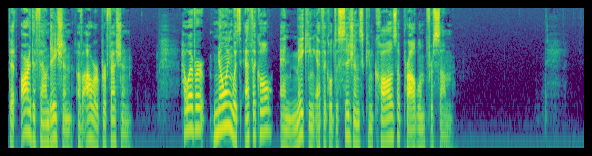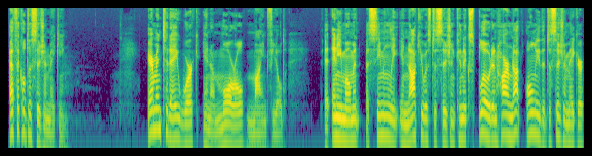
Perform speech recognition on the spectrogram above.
that are the foundation of our profession. However, knowing what's ethical and making ethical decisions can cause a problem for some. Ethical decision making. Airmen today work in a moral minefield. At any moment, a seemingly innocuous decision can explode and harm not only the decision maker,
